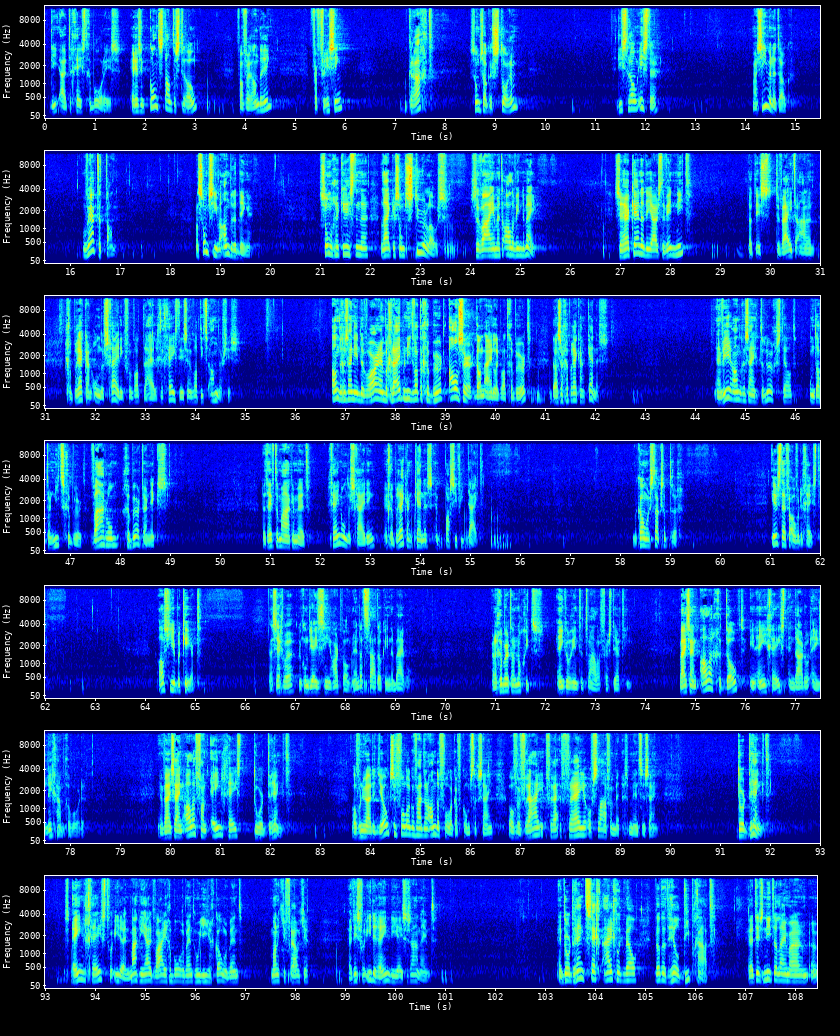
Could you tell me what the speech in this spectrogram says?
die uit de geest geboren is. Er is een constante stroom van verandering, verfrissing, kracht, soms ook een storm. Die stroom is er. Maar zien we het ook? Hoe werkt het dan? Want soms zien we andere dingen. Sommige christenen lijken soms stuurloos. Ze waaien met alle winden mee. Ze herkennen de juiste wind niet. Dat is te wijten aan een gebrek aan onderscheiding van wat de Heilige Geest is en wat iets anders is. Anderen zijn in de war en begrijpen niet wat er gebeurt als er dan eindelijk wat gebeurt. Dat is een gebrek aan kennis. En weer anderen zijn teleurgesteld omdat er niets gebeurt. Waarom gebeurt er niks? Dat heeft te maken met geen onderscheiding, een gebrek aan kennis en passiviteit. We komen er straks op terug. Eerst even over de geest. Als je je bekeert, dan zeggen we, dan komt Jezus in je hart wonen. En dat staat ook in de Bijbel. Maar dan gebeurt er nog iets. 1 Korinthe 12, vers 13. Wij zijn alle gedoopt in één geest en daardoor één lichaam geworden. En wij zijn alle van één geest doordrenkt. Of we nu uit het Joodse volk of uit een ander volk afkomstig zijn. Of we vrij, vrije of slavenmensen zijn. Doordrenkt. Dus één geest voor iedereen. Maakt niet uit waar je geboren bent, hoe je hier gekomen bent. Mannetje, vrouwtje. Het is voor iedereen die Jezus aanneemt. En doordrenkt zegt eigenlijk wel dat het heel diep gaat. Het is niet alleen maar eh,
